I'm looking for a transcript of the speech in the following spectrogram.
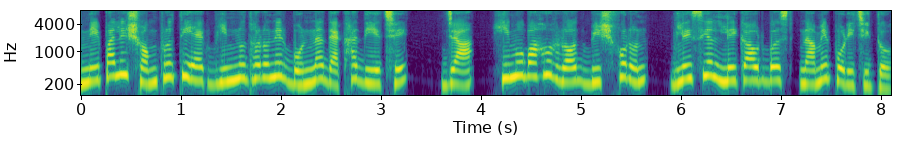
নেপালে সম্প্রতি এক ভিন্ন ধরনের বন্যা দেখা দিয়েছে, যা হিমবাহ হ্রদ বিস্ফোরণ গ্লেসিয়াল লেক আউটবাস্ট নামে পরিচিত।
